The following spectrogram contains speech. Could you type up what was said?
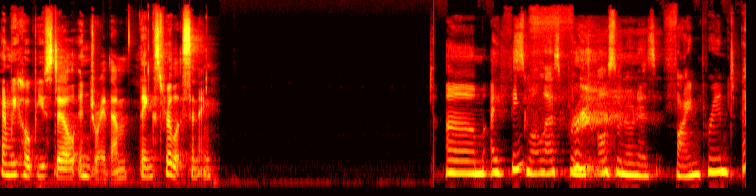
and we hope you still enjoy them. Thanks for listening. Um, I think Small ass print, also known as fine print.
